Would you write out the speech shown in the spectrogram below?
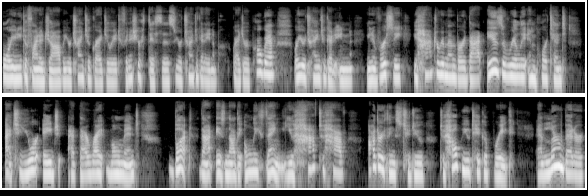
or you need to find a job, you're trying to graduate, finish your thesis, you're trying to get in a graduate program, or you're trying to get in university, you have to remember that is really important at your age at that right moment. But that is not the only thing. You have to have other things to do to help you take a break and learn better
